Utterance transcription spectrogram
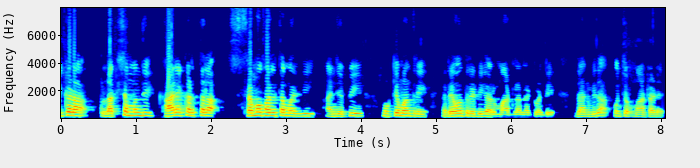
ఇక్కడ లక్ష మంది కార్యకర్తల శ్రమ ఫలితం అది అని చెప్పి ముఖ్యమంత్రి రేవంత్ రెడ్డి గారు మాట్లాడినటువంటి దాని మీద కొంచెం మాట్లాడే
